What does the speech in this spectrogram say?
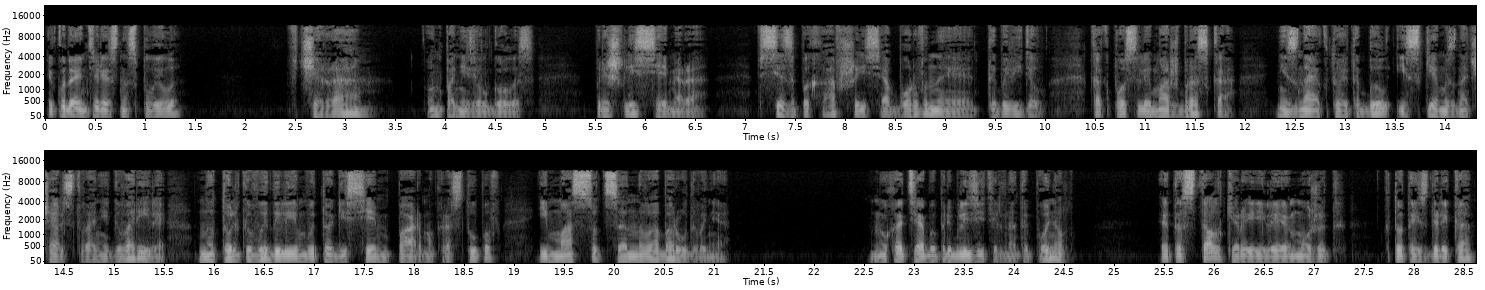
«И куда, интересно, сплыло?» «Вчера...» — он понизил голос. «Пришли семеро. Все запыхавшиеся, оборванные, ты бы видел, как после марш-броска. Не знаю, кто это был и с кем из начальства они говорили, но только выдали им в итоге семь пар макроступов и массу ценного оборудования. Ну, хотя бы приблизительно, ты понял? Это сталкеры или, может, кто-то издалека?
